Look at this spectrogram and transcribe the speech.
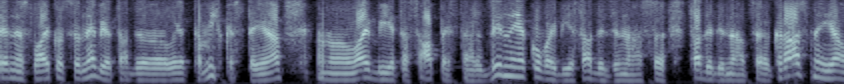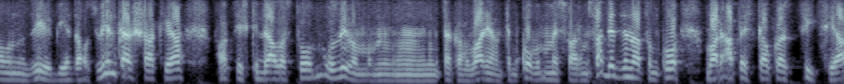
Senes laikos nebija tāda lieta, kā miskaste, jā. Vai bija tas apēst ar dzīvnieku, vai bija sadedzināts, sadedzināts krāsnī, jā, un dzīve bija daudz vienkāršāk, jā. Faktiski dalas to uz divām Mm, tā kā variantiem, ko mēs varam sadedzināt un ko var apēst kaut kāds cits, jā,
